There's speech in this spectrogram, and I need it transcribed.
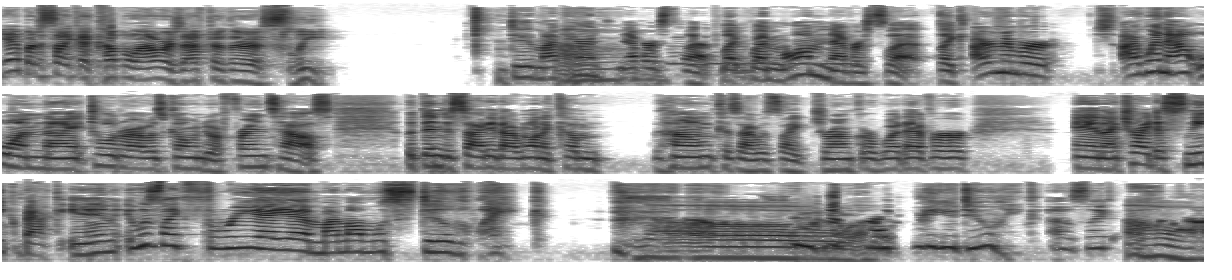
yeah, but it's like a couple hours after they're asleep. Dude, my parents Oh. never slept. Like my mom never slept. Like I remember I went out one night, told her I was going to a friend's house, but then decided I want to come home because I was like drunk or whatever. And I tried to sneak back in. It was like 3 a.m. My mom was still awake. No. like, what are you doing? I was like, Oh, oh no.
